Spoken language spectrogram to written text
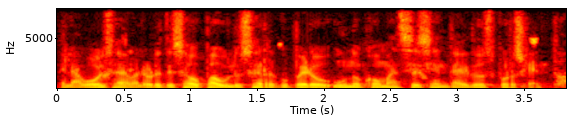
de la Bolsa de Valores de Sao Paulo se recuperó 1,62%.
